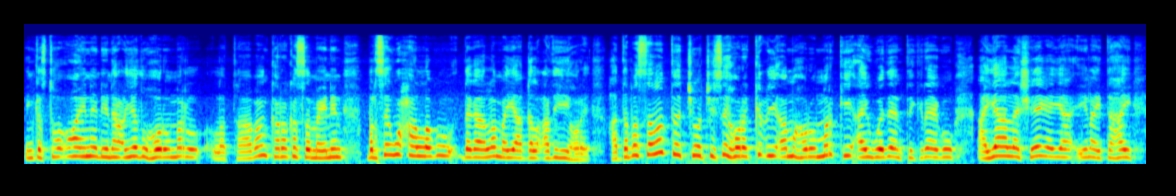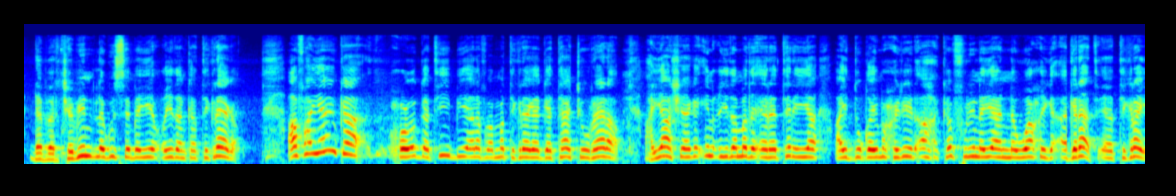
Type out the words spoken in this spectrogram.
inkasta oo ayna dhinacyadu horumar la taaban karo ka sameynin balse waxaa lagu dagaalamayaa qalcadihii hore. Haddaba sababta joojisay horekicii ama horumarkii ay wadeen tigreegu ayaa la sheegayaa inay tahay dhabarjabin lagu sameeyey ciidanka tigreega afhayeenka xoogaga t b l f ama tigreega gatajo rera ayaa sheegay in ciidamada eritrea ay duqeymo xidhiidh ah ka fulinayaan nawaaxiga garaad ee tigrey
